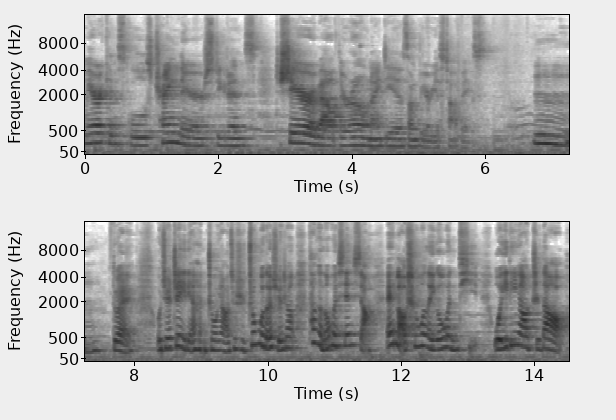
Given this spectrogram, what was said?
American schools train their students to share about their own ideas on various topics. 对，我觉得这一点很重要。就是中国的学生，他可能会先想，哎，老师问了一个问题，我一定要知道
